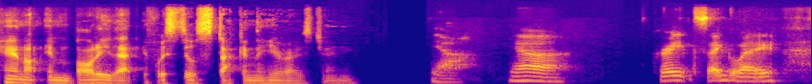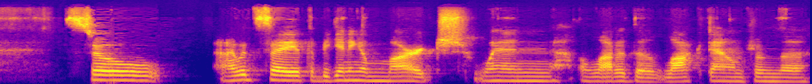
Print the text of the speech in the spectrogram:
cannot embody that if we're still stuck in the hero's journey. Yeah, yeah. Great segue. So I would say at the beginning of March, when a lot of the lockdown from the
